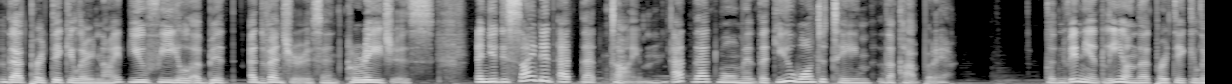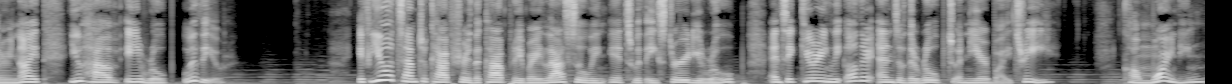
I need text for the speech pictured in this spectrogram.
That particular night, you feel a bit adventurous and courageous, and you decided at that time, at that moment, that you want to tame the kapre. Conveniently, on that particular night, you have a rope with you. If you attempt to capture the kapre by lassoing it with a sturdy rope and securing the other ends of the rope to a nearby tree, come morning,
